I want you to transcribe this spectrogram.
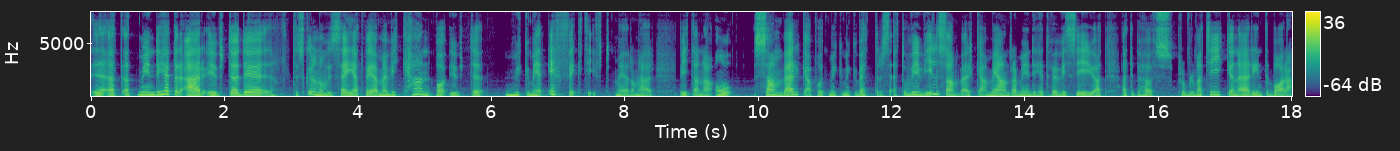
Eh, att, att myndigheter är ute, det, det skulle nog vilja säga att vi är, men vi kan vara ute mycket mer effektivt med de här bitarna och samverka på ett mycket, mycket bättre sätt. Och vi vill samverka med andra myndigheter för vi ser ju att, att det behövs. Problematiken är inte bara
